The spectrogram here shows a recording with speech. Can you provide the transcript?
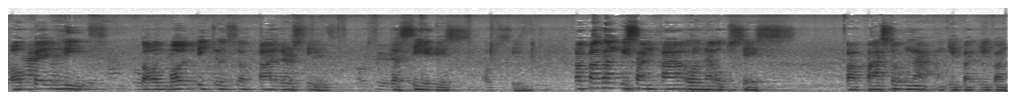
often leads to multitudes of other sins, the series of sin. Kapag ang isang tao na obsess, papasok na ang iba't ibang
